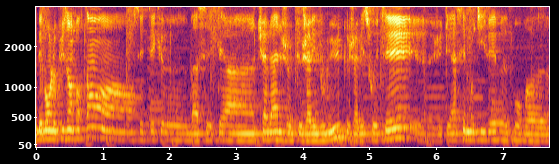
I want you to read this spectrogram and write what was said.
Mais bon, le plus important, c'était que bah, c'était un challenge que j'avais voulu, que j'avais souhaité. Euh, j'étais assez motivé pour euh,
